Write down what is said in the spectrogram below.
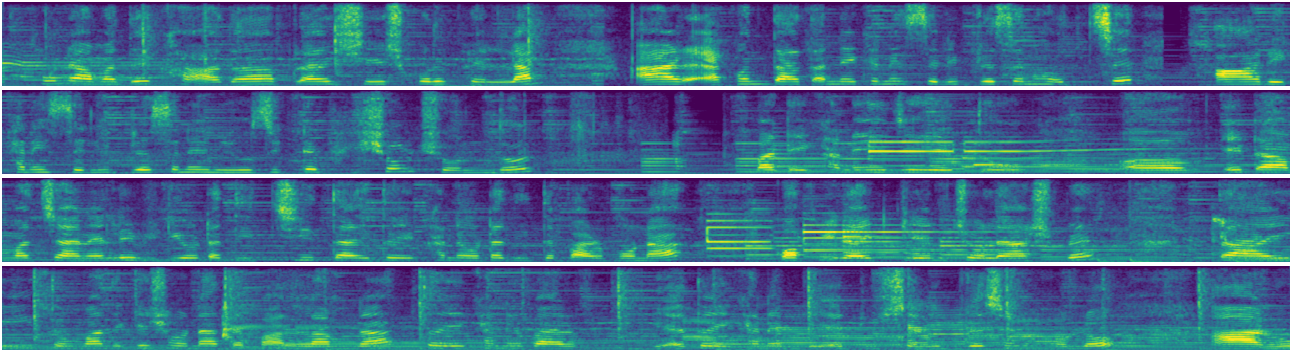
এখন আমাদের খাওয়া দাওয়া প্রায় শেষ করে ফেললাম। আর এখন তাতান এখানে সেলিব্রেশন হচ্ছে। আর এখানে সেলিব্রেশনের মিউজিকটা ভীষণ সুন্দর। বাট এখানে যেহেতু এটা আমার চ্যানেলে ভিডিওটা দিচ্ছি, তাই তো এখানে ওটা দিতে পারব না। কপিরাইট ক্লেম চলে আসবে। তাই তোমাদেরকে শোনাতে পারলাম না। তো এখানে তো এখানে একটু সেলিব্রেশন হলো। আর ও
